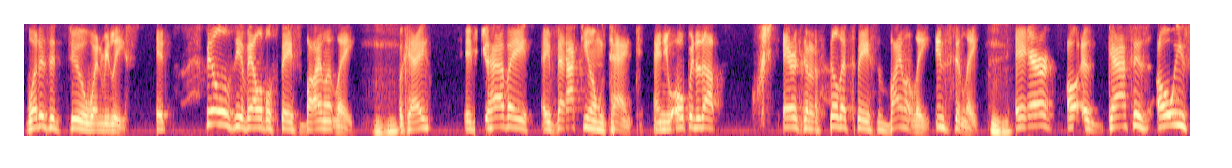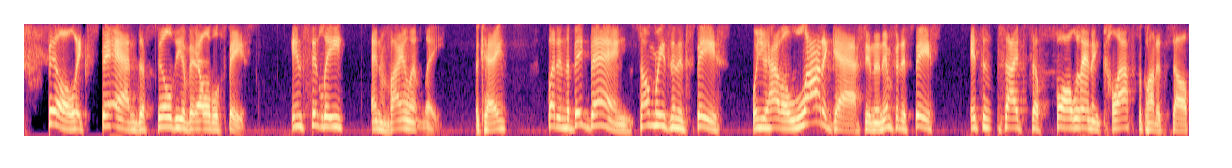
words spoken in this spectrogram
what does it do when released? It fills the available space violently. Okay. If you have a, a vacuum tank and you open it up, whoosh, air is going to fill that space violently, instantly. Air, oh, uh, gases always fill, expand to fill the available space instantly and violently. Okay. But in the Big Bang, some reason in space, when you have a lot of gas in an infinite space, it decides to fall in and collapse upon itself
